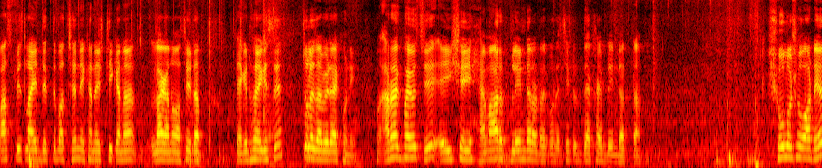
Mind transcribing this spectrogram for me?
পাঁচ পিস লাইট দেখতে পাচ্ছেন, এখানে ঠিকানা লাগানো আছে, এটা প্যাকেট হয়ে গেছে, চলে যাবে এটা এখনই। আরও এক ভাই হচ্ছে, এই সেই হ্যামার ব্লেন্ডার অর্ডার করেছে, একটু দেখায় ব্লেন্ডারটা ষোলোশো ওয়াটের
